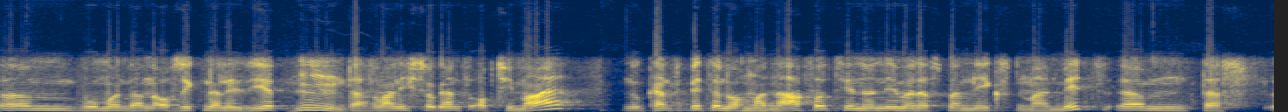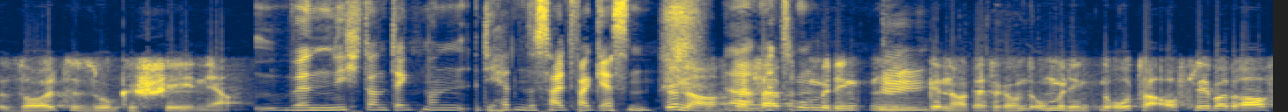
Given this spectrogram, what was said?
ähm, wo man dann auch signalisiert, hm, das war nicht so ganz optimal. Du kannst bitte nochmal nachvollziehen, dann nehmen wir das beim nächsten Mal mit. Ähm, das sollte so geschehen, ja. Wenn nicht, dann denkt man, die hätten das halt vergessen. Genau, äh, deshalb unbedingt ein, mhm. genau, deshalb kommt unbedingt ein roter Aufkleber drauf,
